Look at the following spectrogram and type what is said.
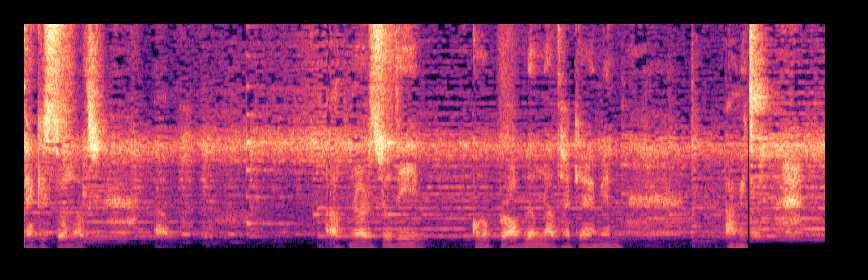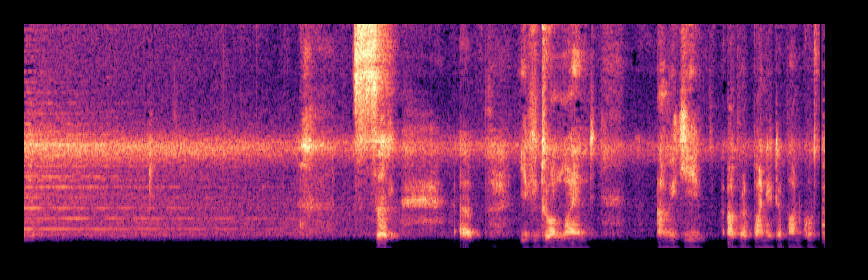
thank you so much আপনার যদি কোনো প্রবলেম না থাকে আই মিন আমি sir if you don't mind আমি কি আপনার পানিটা পান করতে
